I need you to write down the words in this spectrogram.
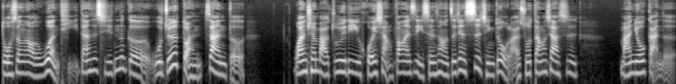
多深奥的问题，但是其实那个我觉得短暂的完全把注意力回想放在自己身上的这件事情，对我来说当下是蛮有感的，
